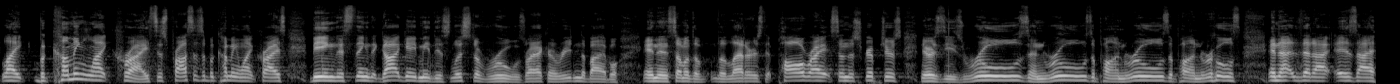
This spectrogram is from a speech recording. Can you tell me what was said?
like becoming like Christ, this process of becoming like Christ, being this thing that God gave me this list of rules, right? I can read in the Bible. And then some of the, the letters that Paul writes in the scriptures, there's these rules and rules upon rules upon rules. And that, that I, as I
